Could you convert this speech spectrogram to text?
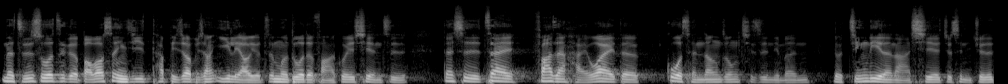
那只是说这个宝宝摄影机它比较不像医疗有这么多的法规限制。但是在发展海外的过程当中，其实你们有经历了哪些？就是你觉得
